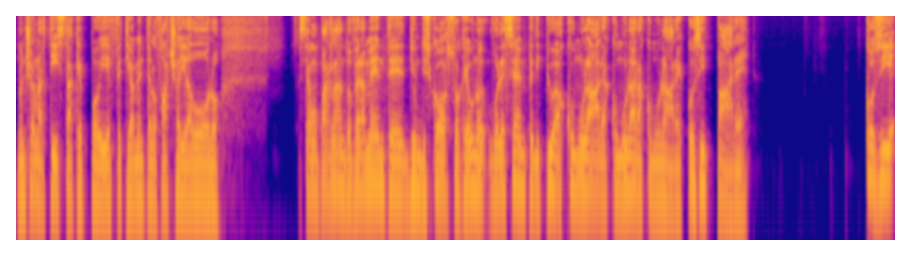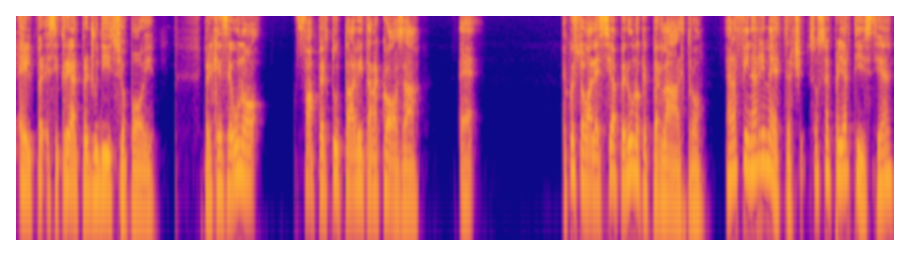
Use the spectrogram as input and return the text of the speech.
non c'è un artista che poi effettivamente lo faccia di lavoro. Stiamo parlando veramente di un discorso che uno vuole sempre di più accumulare, accumulare, accumulare. Così pare. Così il, si crea il pregiudizio poi. Perché se uno fa per tutta la vita una cosa, eh, e questo vale sia per uno che per l'altro. E alla fine a rimetterci sono sempre gli artisti, eh?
